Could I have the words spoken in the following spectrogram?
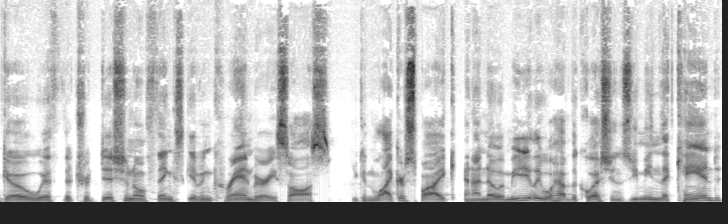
to go with the traditional Thanksgiving cranberry sauce. You can like or spike, and I know immediately we'll have the questions. You mean the canned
